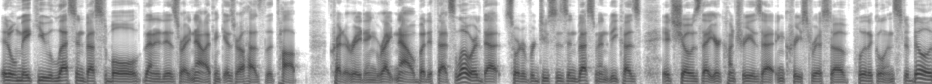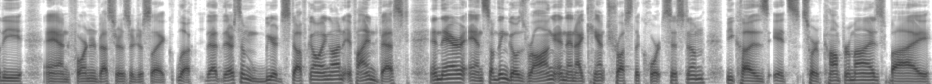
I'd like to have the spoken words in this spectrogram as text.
it'll make you less investable than it is right now. I think Israel has the top credit rating right now. But if that's lowered, that sort of reduces investment because it shows that your country is at increased risk of political instability. And foreign investors are just like, look, that there's some weird stuff going on. If I invest in there and something goes wrong, and then I can't trust the court system because it's sort of compromised by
